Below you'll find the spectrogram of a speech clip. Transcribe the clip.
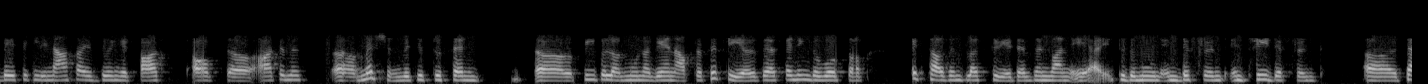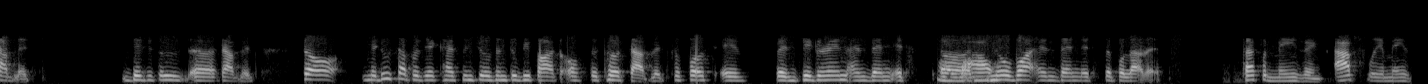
basically NASA is doing as part of the Artemis mission, which is to send people on Moon again after 50 years, they are sending the works of 6,000 plus creatives and one AI to the moon in different in three different uh, tablets, digital uh, tablets. So Medusa project has been chosen to be part of the third tablet. So first is the Gagarin, and then it's oh, uh, wow. Nova, and then it's the Polaris. That's amazing. Absolutely amazing.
